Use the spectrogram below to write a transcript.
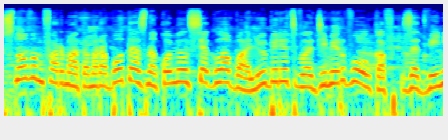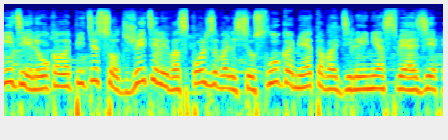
С новым форматом работы ознакомился глава Люберец Владимир Волков. За две недели около 500 жителей воспользовались услугами этого отделения связи.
